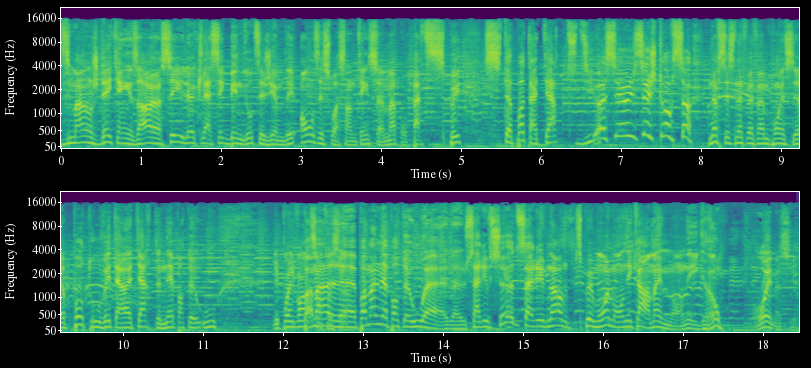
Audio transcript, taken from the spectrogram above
dimanches dès 15h, c'est le classique bingo de CGMD. 11,75 seulement pour participer. Si t'as pas ta carte, tu dis Ah, c'est c'est- je trouve ça! 969fm.ca pour trouver ta carte n'importe où. Les points de vente pas mal, euh, pas mal n'importe où. euh, ça arrive sud, ça arrive nord, un petit peu moins, mais on est quand même, on est gros. Oui, monsieur.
